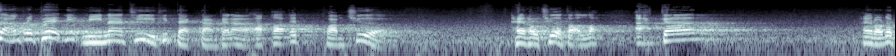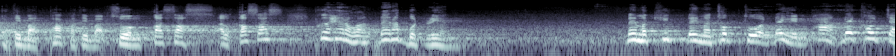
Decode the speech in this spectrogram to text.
สามประเภทนี้มีหน้าที่ที่แตกต่างกันอะอักาเอตความเชื่อ ให้เราเชื่อต่อ Allah อักการ ให้เราได้ปฏิบัติภาคปฏิบัติส่วนกัสซัสอัลกัสซัสเพื่อให้เราได้รับบทเรียน ได้มาคิดได้มาทบทวนได้เห็นภาพได้เข้าใจ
